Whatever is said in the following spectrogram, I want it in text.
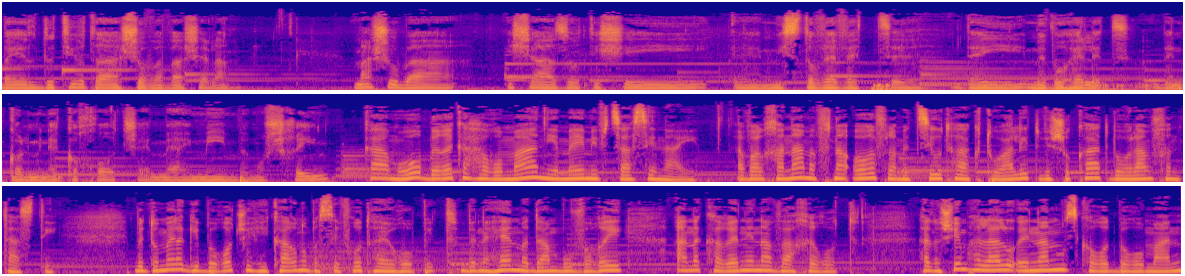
בילדותיות השובבה שלה. משהו באישה הזאת שהיא uh, מסתובבת uh, די מבוהלת בין כל מיני כוחות שהם מאיימים ומושכים. כאמור, ברקע הרומן ימי מבצע סיני. אבל חנה מפנה עורף למציאות האקטואלית ושוקעת בעולם פנטסטי. בדומה לגיבורות שהכרנו בספרות האירופית, ביניהן מדאם בוברי, אנה קרנינה ואחרות. הנשים הללו אינן מוזכרות ברומן,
